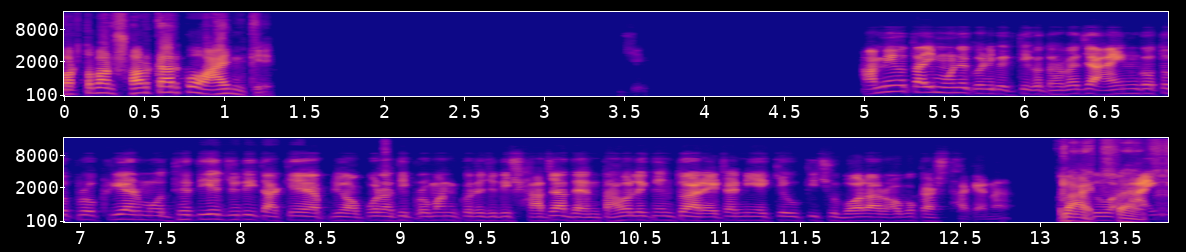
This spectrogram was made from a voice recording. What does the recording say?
বর্তমান সরকারকে আইনকে আমিও তাই মনে করি ব্যক্তিগতভাবে যে আইনগত প্রক্রিয়ার মধ্যে দিয়ে যদি তাকে আপনি অপরাধী প্রমাণ করে যদি সাজা দেন তাহলে কিন্তু আর এটা নিয়ে কেউ কিছু বলার অবকাশ থাকে না। আইন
